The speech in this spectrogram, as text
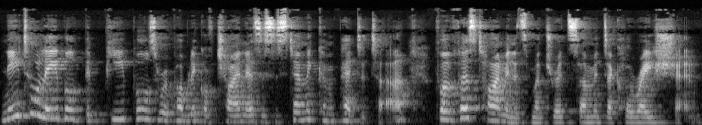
NATO labeled the People's Republic of China as a systemic competitor for the first time in its Madrid summit declaration.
